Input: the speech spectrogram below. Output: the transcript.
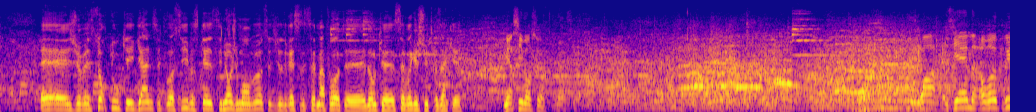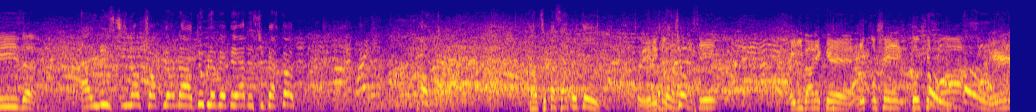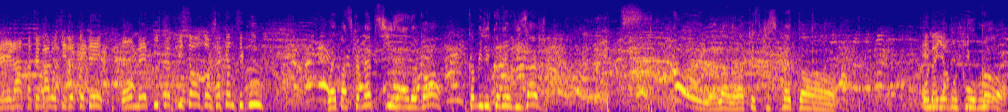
Et je vais surtout qu'il gagne cette fois-ci parce que sinon je m'en veux, c'est- je dirais que c'est c'est ma faute. Et donc euh, c'est vrai que je suis très inquiet. Merci Mansour. Troisième reprise. Hallucinant championnat WBA de Supercode. Oh non, c'est passé à côté. Oui, ça Attention. et va avec euh, les crochets gauche et Oh, droit. oh. Et là, ça fait mal aussi de l'autre côté. On met toute la puissance dans chacun de ses coups. Ouais, parce que même s'il a le gant, comme il est collé au visage. Oh là là là, là, qu'est-ce qu'ils se mettent dans. Et Maillard au corps.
